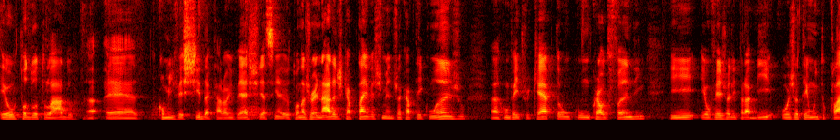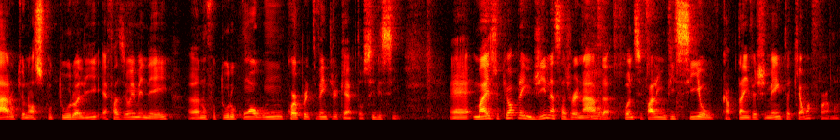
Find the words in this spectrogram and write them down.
eu tô do outro lado é como investida, Carol Invest, e assim, eu estou na jornada de captar investimento. Já captei com anjo, uh, com venture capital, com crowdfunding, e eu vejo ali para a Bi, hoje eu tenho muito claro que o nosso futuro ali é fazer um M&A uh, ah, no futuro com algum corporate venture capital, CVC. É, mas o que eu aprendi nessa jornada, quando se fala em VC ou captar investimento, é que é uma fórmula.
